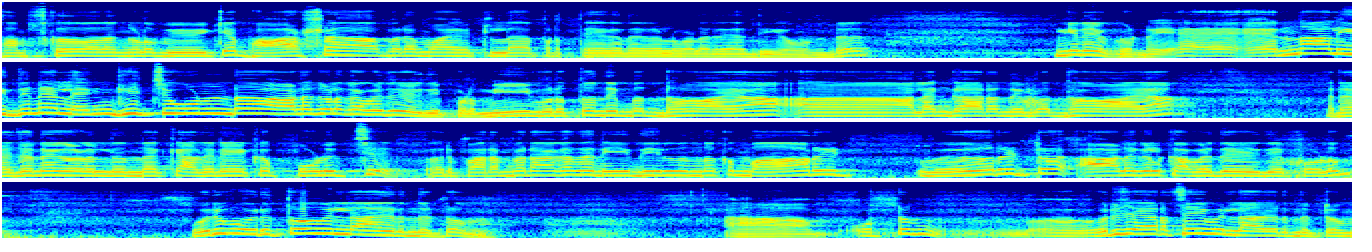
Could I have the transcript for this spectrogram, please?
സംസ്കൃത പദങ്ങൾ ഉപയോഗിക്കുക. ഭാഷാപരമായിട്ടുള്ള പ്രത്യേകതകൾ വളരെയധികമുണ്ട് ഇങ്ങനെയൊക്കെ ഉണ്ട്. എന്നാൽ ഇതിനെ ലംഘിച്ചുകൊണ്ട് ആളുകൾ കവിത എഴുതിപ്പോഴും ഈ വൃത്തനിബദ്ധമായ അലങ്കാര നിബദ്ധമായ രചനകളിൽ നിന്നൊക്കെ അതിനെയൊക്കെ പൊളിച്ച് ഒരു പരമ്പരാഗത രീതിയിൽ നിന്നൊക്കെ മാറി വേറിട്ട് ആളുകൾ കവിത എഴുതിയപ്പോഴും ഒരു പൊരുത്തവും ഇല്ലാതിരുന്നിട്ടും ഒട്ടും ഒരു ചേർച്ചയും ഇല്ലാതിരുന്നിട്ടും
